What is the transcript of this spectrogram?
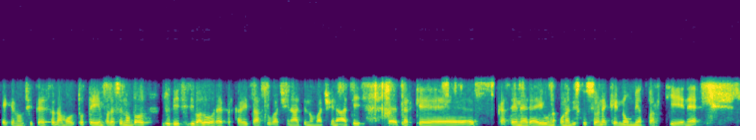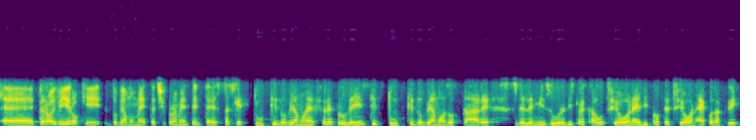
e che non si testa da molto tempo. Adesso non do giudizi di valore, per carità, su vaccinati e non vaccinati, eh, perché scatenerei una, una, discussione che non mi appartiene, eh, però è vero che dobbiamo metterci probabilmente in testa che tutti dobbiamo essere prudenti, tutti dobbiamo adottare delle misure di precauzione e di protezione. Ecco, da qui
